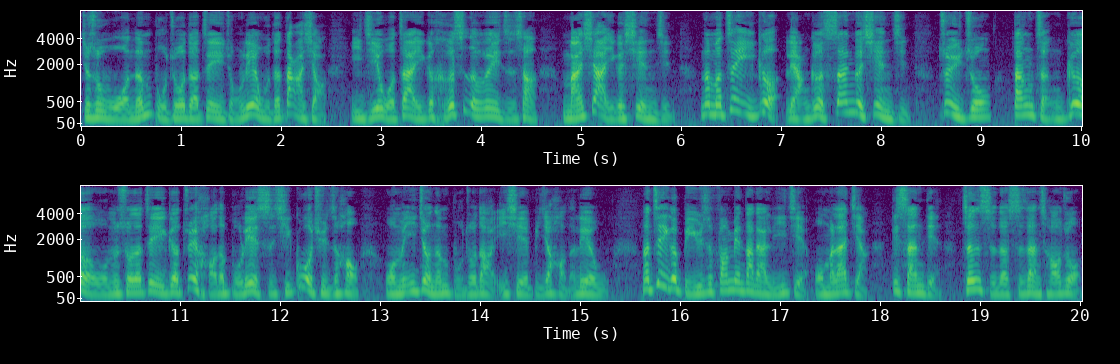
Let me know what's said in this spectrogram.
就是我能捕捉的这一种猎物的大小，以及我在一个合适的位置上埋下一个陷阱。那么这一个、两个、三个陷阱，最终当整个我们说的这一个最好的捕猎时期过去之后，我们依旧能捕捉到一些比较好的猎物。那这个比喻是方便大家理解。我们来讲第三点，真实的实战操作。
